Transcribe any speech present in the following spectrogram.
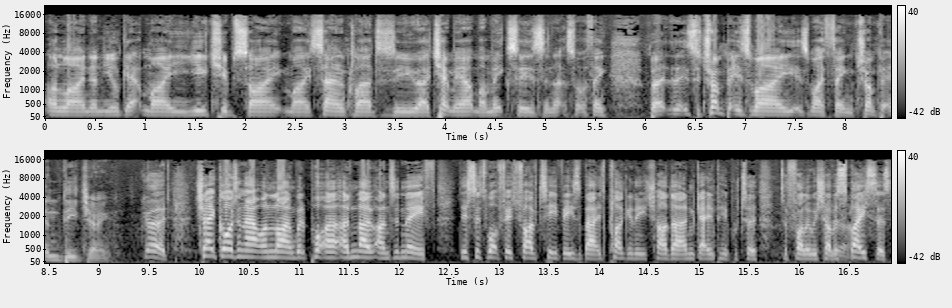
online and you'll get my YouTube site, my SoundCloud to uh, check me out, my mixes and that sort of thing. But it's a trumpet is my is my thing, trumpet and DJing. Good. Check Gordon out online. We'll put a, a, note underneath. This is what 55 TV is about. It's plugging each other and getting people to, to follow each other's yeah. spaces.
